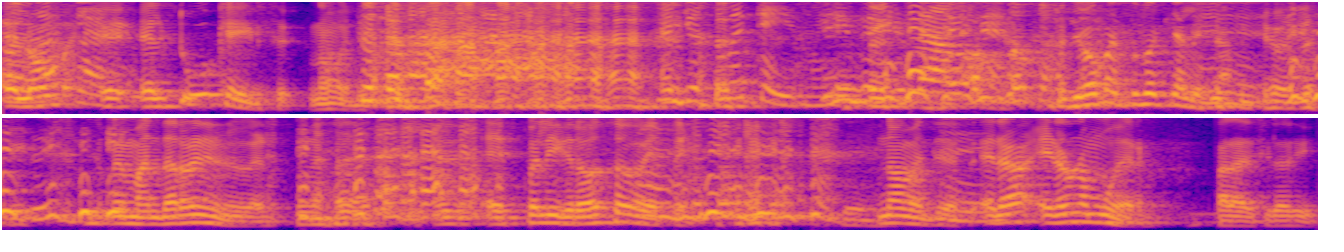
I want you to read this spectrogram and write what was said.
El hombre, eh, él tuvo que irse. No, El yo tuve que irme. Yo me tuve que alejar. me mandaron en Uber. es peligroso, vete. No, mentiras. Era, era una mujer, para decirlo así.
